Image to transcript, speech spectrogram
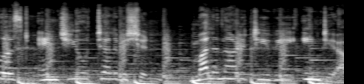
first N G O television Malanad T V India.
